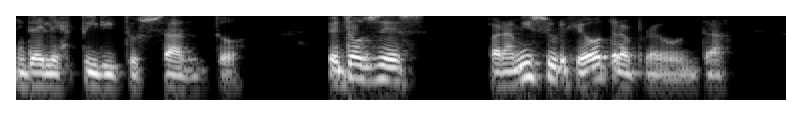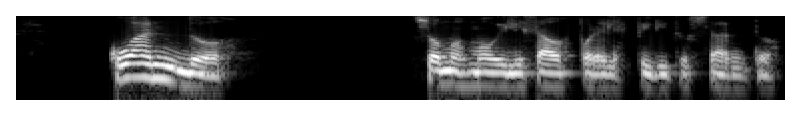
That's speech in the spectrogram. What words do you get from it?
del Espíritu Santo. Entonces, para mí surge otra pregunta. ¿Cuándo somos movilizados por el Espíritu Santo?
